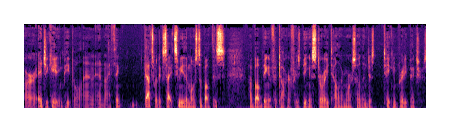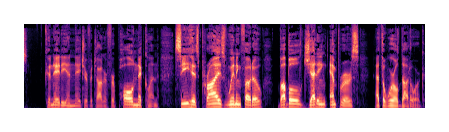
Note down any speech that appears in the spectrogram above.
are educating people. And and I think that's what excites me the most about this about being a photographer is being a storyteller more so than just taking pretty pictures. Canadian nature photographer Paul Nicklen. See his prize winning photo, Bubble Jetting Emperors, at theworld.org.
